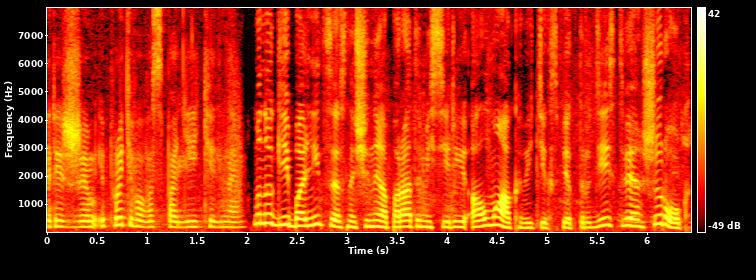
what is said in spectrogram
режим и противовоспалительный. Многие больницы оснащены аппаратами серии «Алмак», ведь их спектр действия широк.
